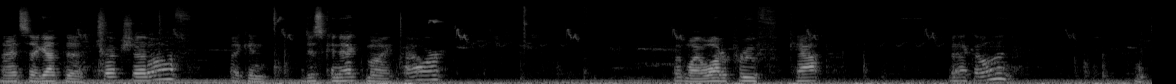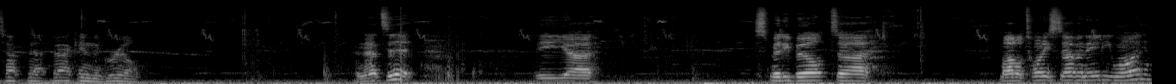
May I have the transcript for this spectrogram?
Alright, so I got the truck shut off. I can disconnect my power, put my waterproof cap back on, and tuck that back in the grill. And that's it. The uh, Smittybilt uh, model 2781.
